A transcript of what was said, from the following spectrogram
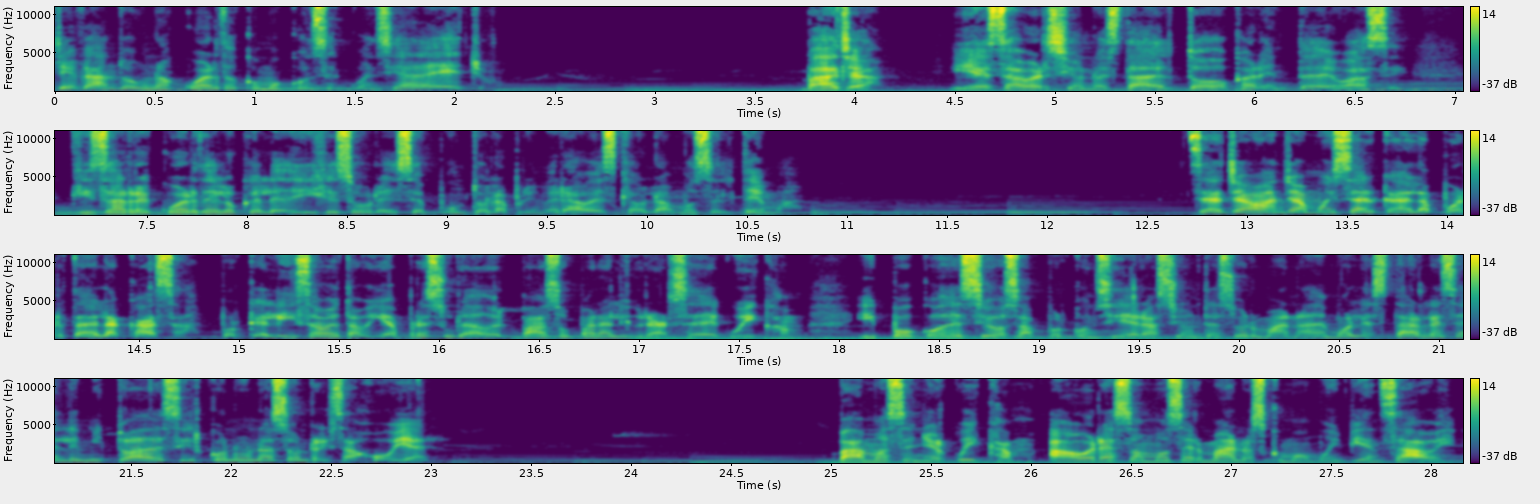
llegando a un acuerdo como consecuencia de ello. Vaya, y esa versión no está del todo carente de base. Quizá recuerde lo que le dije sobre ese punto la primera vez que hablamos del tema. Se hallaban ya muy cerca de la puerta de la casa, porque Elizabeth había apresurado el paso para librarse de Wickham, y poco deseosa por consideración de su hermana de molestarle, se limitó a decir con una sonrisa jovial. Vamos, señor Wickham, ahora somos hermanos, como muy bien sabe.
